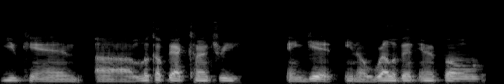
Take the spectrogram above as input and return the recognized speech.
you can uh, look up that country and get you know relevant info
